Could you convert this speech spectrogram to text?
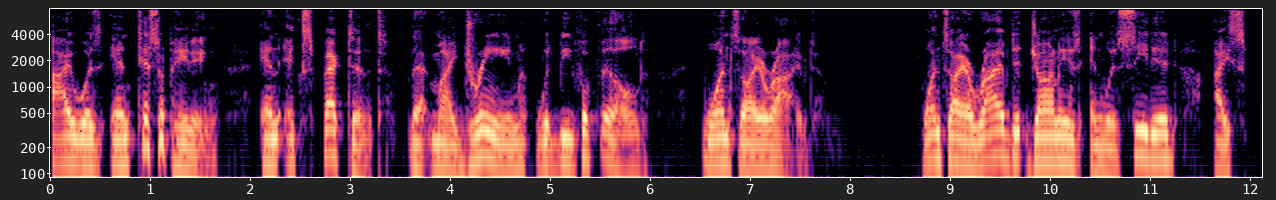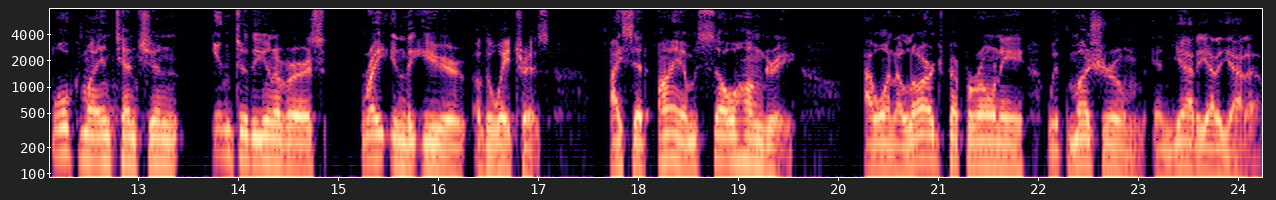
I was anticipating and expectant that my dream would be fulfilled once I arrived. Once I arrived at Johnny's and was seated, I spoke my intention into the universe right in the ear of the waitress. I said, I am so hungry. I want a large pepperoni with mushroom and yada, yada, yada.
